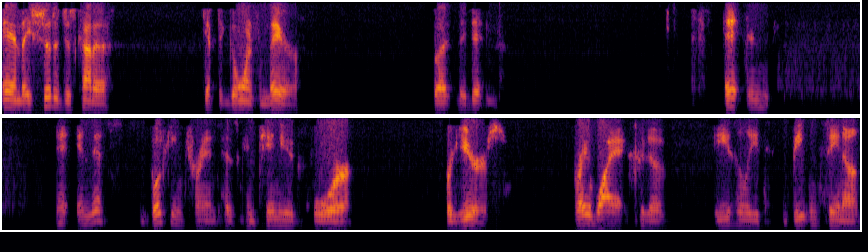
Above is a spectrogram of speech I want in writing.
And they should have just kind of kept it going from there, but they didn't. And, and, this booking trend has continued for for years. Bray Wyatt could have easily beaten Cena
